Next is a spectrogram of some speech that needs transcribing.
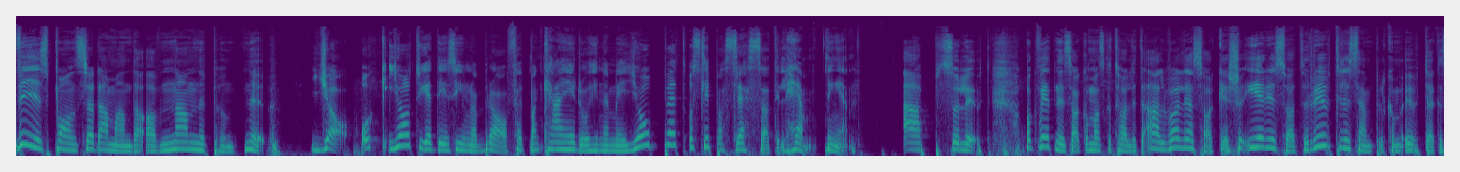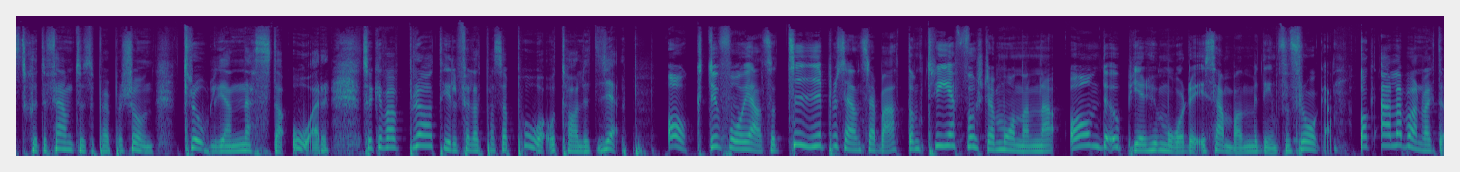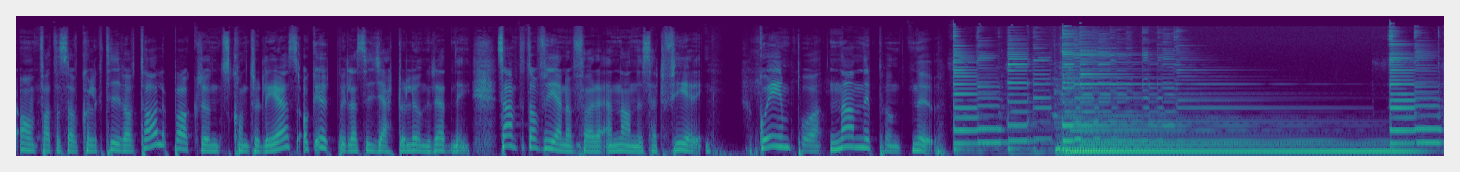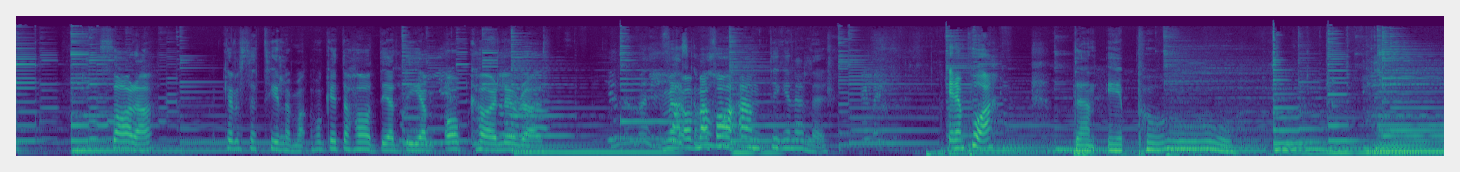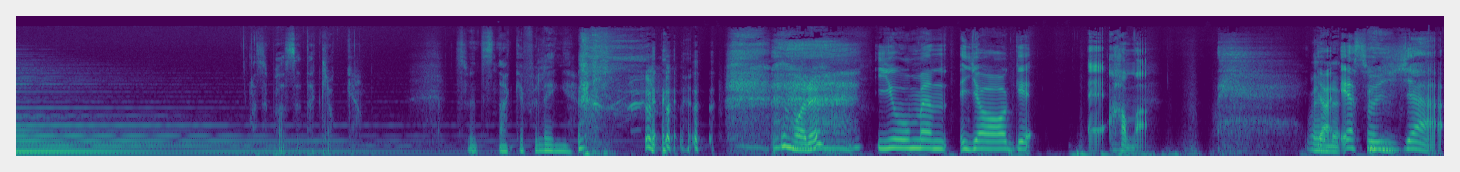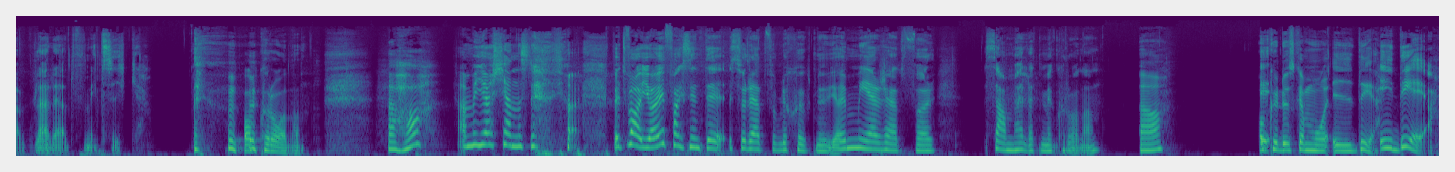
Vi är sponsrade, Amanda, av nanny.nu. Ja, och jag tycker att det är så himla bra för att man kan ju då hinna med jobbet och slippa stressa till hämtningen. Absolut. Och vet ni en sak, om man ska ta lite allvarliga saker så är det ju så att RUT till exempel kommer utökas till 75 000 per person troligen nästa år. Så det kan vara ett bra tillfälle att passa på och ta lite hjälp. Och du får ju alltså 10% rabatt de tre första månaderna om du uppger hur mår du i samband med din förfrågan. Och alla barnvakter omfattas av kollektivavtal, bakgrundskontrolleras och utbildas i hjärt och lungräddning samt att de får genomföra en nanny-certifiering. Gå in på nanny.nu. Sara, kan du säga till henne? Hon kan inte ha diadem och hörlurar. Men man får ha antingen eller. Är den på? Den är på. Jag ska bara sätta klockan. Så vi inte snackar för länge. Hur mår du? Jo, men jag... Eh, Hanna, är det? jag är så jävla rädd för mitt psyke och coronan. Jaha. Ja, men jag känner... Jag, vet vad, jag är faktiskt inte så rädd för att bli sjuk nu. Jag är mer rädd för samhället med coronan. Ja. Och hur du ska må i det. I det, ja.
